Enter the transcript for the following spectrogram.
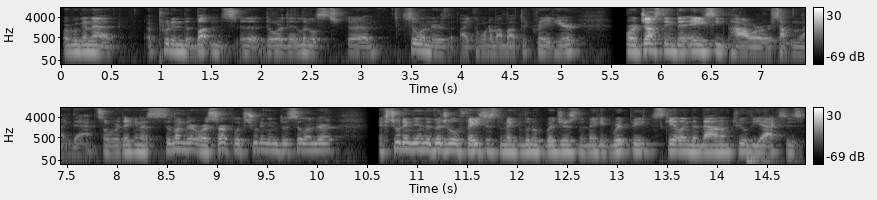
where we're gonna uh, put in the buttons uh, or the little uh, cylinders like what I'm about to create here for adjusting the AC power or something like that. So we're taking a cylinder or a circle, extruding into a cylinder, extruding the individual faces to make the little ridges to make it grippy, scaling them down on two of the axes.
